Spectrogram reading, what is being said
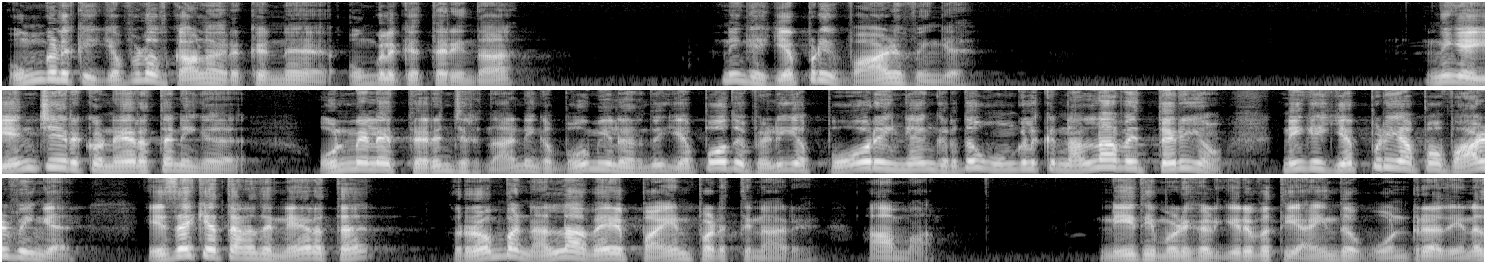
உங்களுக்கு எவ்வளவு காலம் இருக்குன்னு உங்களுக்கு தெரிந்தா நீங்க எப்படி வாழுவீங்க? நீங்க எஞ்சி இருக்கும் நேரத்தை நீங்க உண்மையிலே தெரிஞ்சிருந்தா நீங்க பூமியில இருந்து எப்போது வெளியே போறீங்கிறது உங்களுக்கு நல்லாவே தெரியும். நீங்க எப்படி அப்போ வாழ்வீங்க? இசைக்க தனது நேரத்தை ரொம்ப நல்லாவே பயன்படுத்தினாரு. ஆமா. நீதிமொழிகள் இருபத்தி ஐந்து ஒன்று அது என்ன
